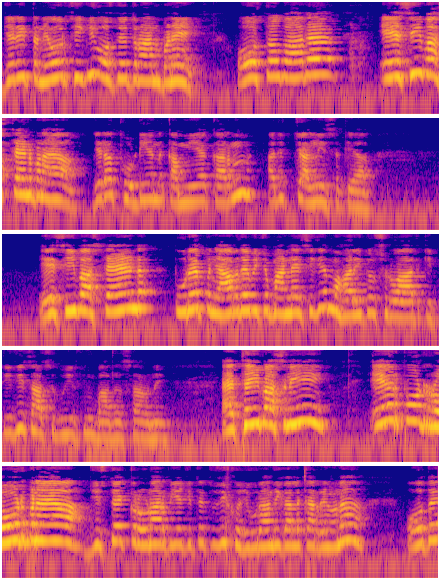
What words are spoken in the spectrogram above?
ਜਿਹੜੀ ਟਨਿਓਰ ਸੀਗੀ, ਉਸ ਦੇ ਦੌਰਾਨ ਬਣੇ। ਉਸ ਤੋਂ ਬਾਅਦ ਏਸੀ ਬੱਸ ਸਟੈਂਡ ਬਣਾਇਆ, ਜਿਹੜਾ ਤੁਹਾਡੀਆਂ ਨਕਾਮੀਆਂ ਕਾਰਨ ਅੱਜ ਚੱਲ ਨਹੀਂ ਸਕਿਆ। ਏਸੀ ਬੱਸ ਸਟੈਂਡ ਪੂਰੇ ਪੰਜਾਬ ਦੇ ਵਿੱਚ ਬਣਨੇ ਸੀਗੇ। ਮੋਹਾਲੀ ਤੋਂ ਸ਼ੁਰੂਆਤ ਕੀਤੀ ਸੀ। ਸਰ ਸੁਖਬੀਰ ਸਿੰਘ ਬਾਦਲ ਸਾਹਿਬ ਨੇ। ਇੱਥੇ ਹੀ ਬਸ ਨਹੀਂ 에ਅਰਪੋਰਟ ਰੋਡ ਬਣਾਇਆ, ਜਿਸ ਤੇ ਕਰੋੜਾਂ ਰੁਪਏ ਜਿੱਥੇ ਤੁਸੀਂ ਖਜੂਰਾਂ ਦੀ ਗੱਲ ਕਰ ਰਹੇ ਹੋ ਨਾ ਉਹਦੇ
